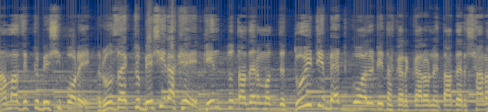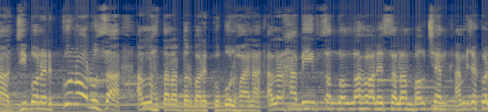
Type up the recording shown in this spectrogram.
নামাজ একটু বেশি পড়ে, রোজা একটু বেশি রাখে, কিন্তু তাদের মধ্যে দুইটি ব্যাড কোয়ালিটি থাকার কারণে তাদের সারা জীবনের কোন রোজা আল্লাহ তালার দরবারে কবুল হয় না। আল্লাহর হাবিব সাল্লাহ আলাইসাল্লাম বলছেন, আমি যখন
